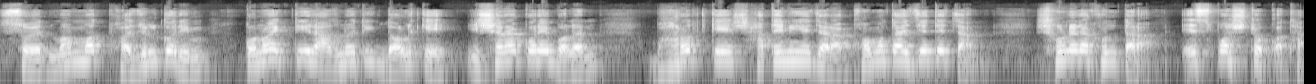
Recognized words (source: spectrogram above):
সৈয়দ মোহাম্মদ ফয়জুল করিম কোনো একটি রাজনৈতিক দলকে ইশারা করে বলেন, ভারতকে সাথে নিয়ে যারা ক্ষমতায় যেতে চান, শুনে রাখুন তারা। স্পষ্ট কথা।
